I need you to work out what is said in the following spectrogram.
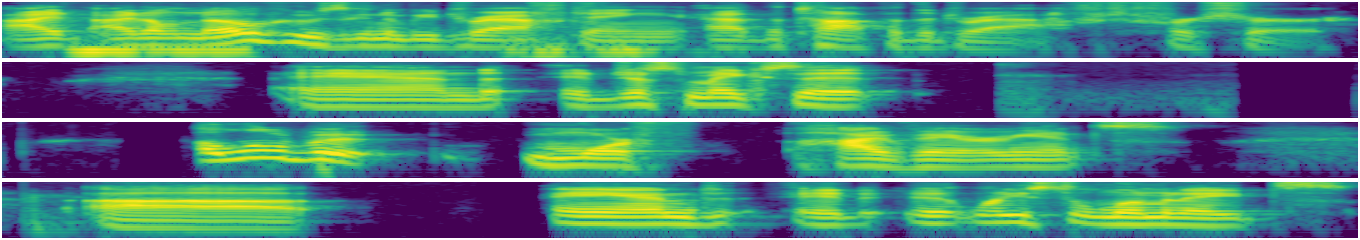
I, I don't know who's going to be drafting at the top of the draft for sure. And it just makes it a little bit more high variance. Uh, and it at least eliminates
